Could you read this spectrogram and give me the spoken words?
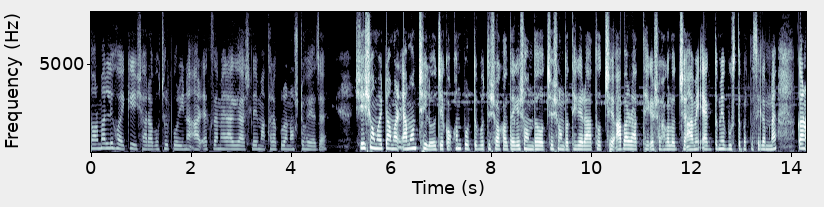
নর্মালি হয় কি, সারা বছর পড়ি না, আর এক্সামের আগে আসলে মাথাটা পুরো নষ্ট হয়ে যায়। সেই সময়টা আমার এমন ছিল যে কখন পড়তে পড়তে সকাল থেকে সন্ধ্যা হচ্ছে, সন্ধ্যা থেকে রাত হচ্ছে, আবার রাত থেকে সকাল হচ্ছে, আমি একদমই বুঝতে পারতেছিলাম না। কারণ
